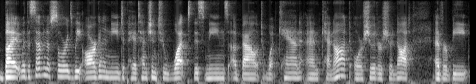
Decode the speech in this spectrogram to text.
But with the Seven of Swords, we are going to need to pay attention to what this means about what can and cannot, or should or should not ever be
